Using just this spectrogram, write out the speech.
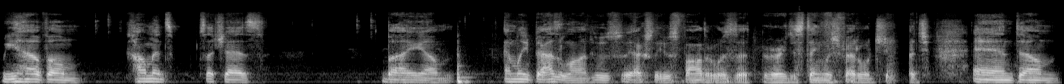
we have um, comments such as by um, Emily Bazelon, who's actually whose father was a very distinguished federal judge, and um,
